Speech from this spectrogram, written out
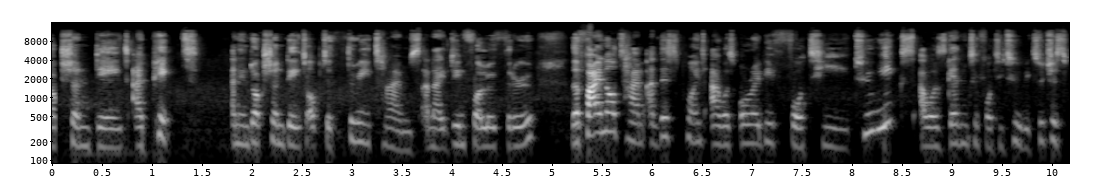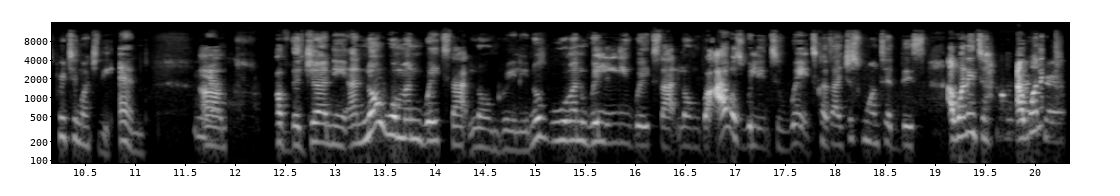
induction date. I picked an induction date up to three times and I didn't follow through. The final time at this point, I was already 42 weeks. I was getting to 42 weeks, which is pretty much the end yeah. um, of the journey. And no woman waits that long, really. No woman willingly waits that long, but I was willing to wait because I just wanted this. I wanted to, I wanted to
